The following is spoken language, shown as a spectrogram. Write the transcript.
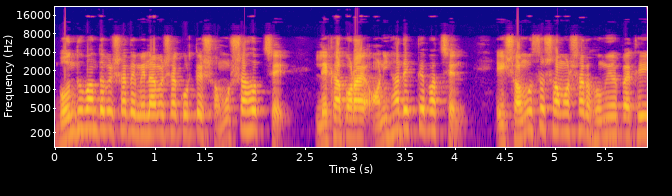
বন্ধু বান্ধবের সাথে মেলামেশা করতে সমস্যা হচ্ছে? লেখাপড়ায় অনীহা দেখতে পাচ্ছেন? এই সমস্ত সমস্যার homeopathy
